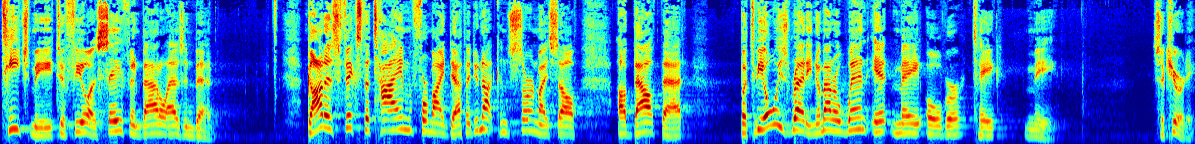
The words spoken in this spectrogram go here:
teach me to feel as safe in battle as in bed. God has fixed the time for my death. I do not concern myself about that, but to be always ready, no matter when it may overtake me. Security.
